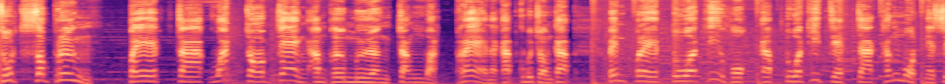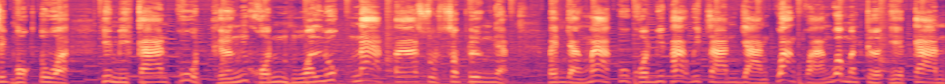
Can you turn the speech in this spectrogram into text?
สุดสะพรึง เปรตจากวัดจอมแจ้งอำเภอเมืองจังหวัดแพร่นะครับคุณผู้ชมครับ เป็นเปรตตัวที่ 6 กับตัวที่ 7 จากทั้งหมดเนี่ย16ตัว ที่มีการพูดถึงขนหัวลุกหน้าตาสุดสะพรึงเนี่ยเป็นอย่างมากผู้คนวิพากษ์วิจารณ์อย่างกว้างขวางว่ามันเกิดเหตุการณ์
